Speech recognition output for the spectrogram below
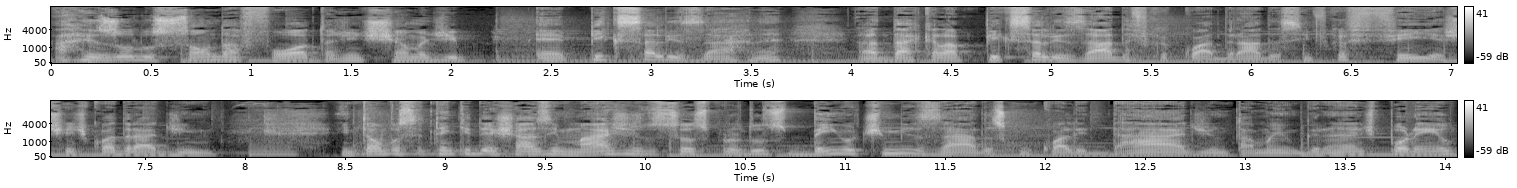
a resolução da foto. A gente chama de é, pixelizar, né? Ela dá aquela pixelizada, fica quadrada assim, fica feia, cheia de quadradinho. Então você tem que deixar as imagens dos seus produtos bem otimizadas, com qualidade, um tamanho grande, porém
